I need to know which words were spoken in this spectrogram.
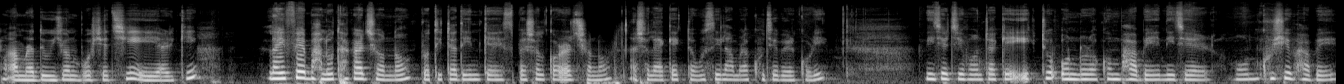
আমরা দুইজন বসেছি এই আর কি। লাইফে ভালো থাকার জন্য, প্রতিটা দিনকে স্পেশাল করার জন্য আসলে এক একটা উসিলা আমরা খুঁজে বের করি। নিজের জীবনটাকে একটু অন্যরকমভাবে, নিজের মন খুশিভাবে,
